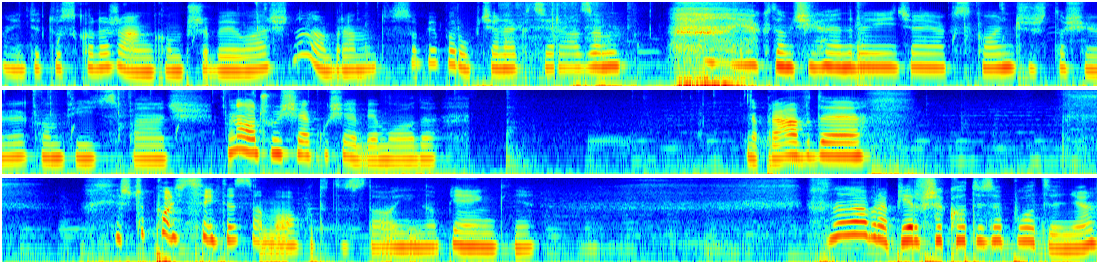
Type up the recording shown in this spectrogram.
No i ty tu z koleżanką przybyłaś. No dobra, no to sobie poróbcie lekcję razem. Jak tam ci Henry idzie? Jak skończysz, to się wykąp i idź spać. No, czuj się jak u siebie, młode. Naprawdę. Jeszcze policyjny samochód tu stoi, no pięknie. No dobra, pierwsze koty za płoty, nie?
